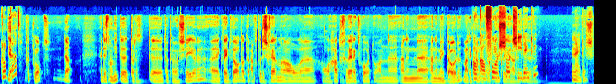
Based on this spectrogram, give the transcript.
Klopt ja, dat? dat klopt. Ja, het is nog niet te, te, te traceren. Uh, ik weet wel dat er achter de schermen al, uh, al hard gewerkt wordt aan, uh, aan, een, aan een methode. Maar Ook al voor Sochi, denkt u? Nee dus?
